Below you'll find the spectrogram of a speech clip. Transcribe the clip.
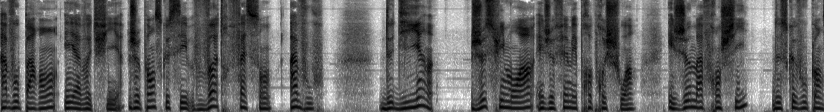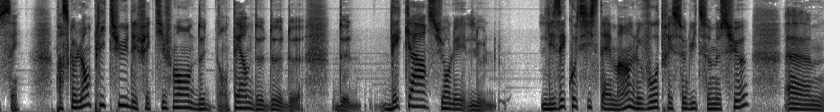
à vos parents et à votre fille. Je pense que c'est votre façon à vous de dire je suis moi et je fais mes propres choix et je m'affranchis de ce que vous pensez parce que l'amplitude effectivement en termes d'écart sur les, les écosystèmes, hein, le vôtre et celui de ce monsieur, euh,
